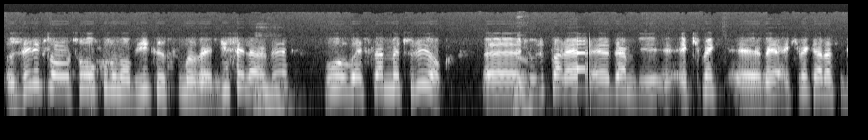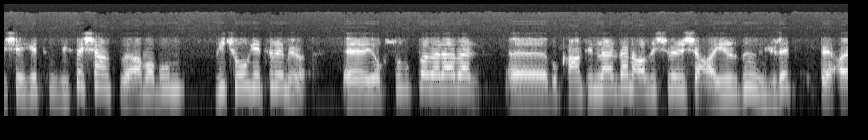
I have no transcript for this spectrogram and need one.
özellikle ortaokulun o bir kısmı ve liselerde bu beslenme türü yok. E, Yok. Çocuklar eğer evden bir ekmek e, veya ekmek arası bir şey getirdiyse şanslı ama bu birçoğu getiremiyor. E, yoksullukla beraber e, bu kantinlerden alışverişe ayırdığı ücret de e,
